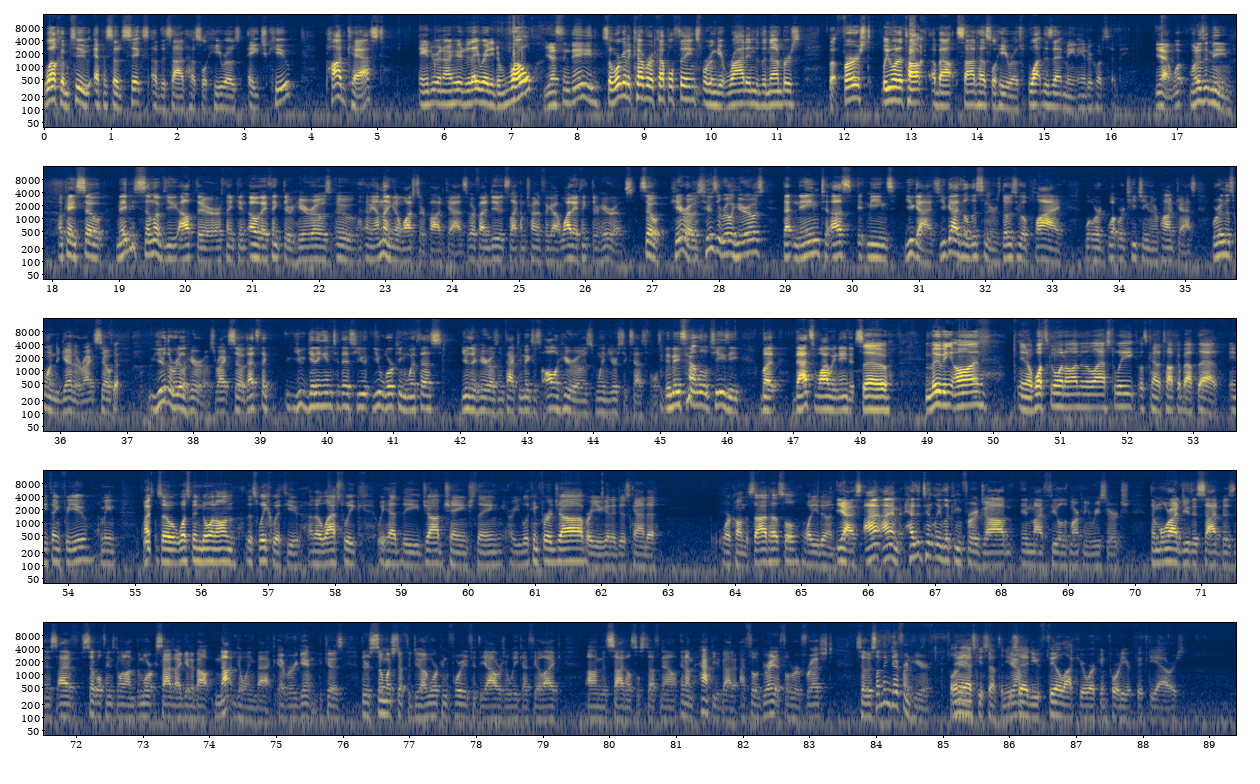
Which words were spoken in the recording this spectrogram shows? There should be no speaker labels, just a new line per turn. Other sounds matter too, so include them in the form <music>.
Welcome to episode six of the Side Hustle Heroes HQ podcast. Andrew and I are here today ready to roll.
Yes, indeed.
So, we're going to cover a couple things. We're going to get right into the numbers. But first, we want to talk about Side Hustle Heroes. What does that mean? Andrew, what does that mean?
Yeah, what, what does it mean? Okay, so maybe some of you out there are thinking, oh, they think they're heroes. Ooh, I mean, I'm not even gonna watch their podcast. Or if I do, it's like I'm trying to figure out why they think they're heroes. So, heroes, who's the real heroes? That name to us, it means you guys. You guys, the listeners, those who apply what we're, what we're teaching in our podcast. We're in this one together, right? So,
Yep.
you're the real heroes, right? So that's the you getting into this, you you working with us, you're the heroes. In fact, it makes us all heroes when you're successful. It may sound a little cheesy, but that's why we named it.
So, moving on, you know, what's going on in the last week? Let's kind of talk about that. Anything for you? I mean, so what's been going on this week with you? I know last week we had the job change thing. Are you looking for a job? Or are you going to just kind of work on the side hustle? What are you doing?
Yes, I, I am hesitantly looking for a job in my field of marketing research. The more I do this side business, I have several things going on. The more excited I get about not going back ever again because there's so much stuff to do. I'm working 40 to 50 hours a week. I feel like on this side hustle stuff now, and I'm happy about it. I feel great. I feel refreshed. So there's something different here.
Well, let me ask you something. You
Yeah.
said you feel like you're working 40 or 50 hours.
